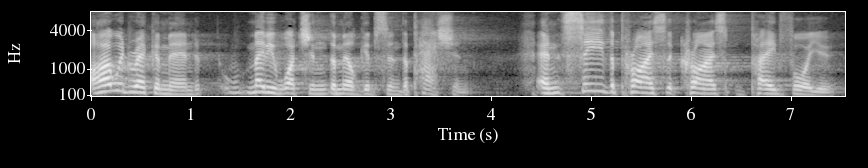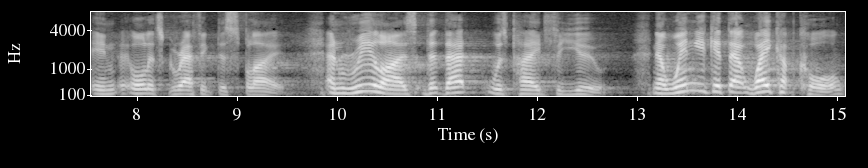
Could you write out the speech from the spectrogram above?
I would recommend maybe watching the Mel Gibson, The Passion and see the price that Christ paid for you in all its graphic display and realize that that was paid for you. Now, when you get that wake up call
